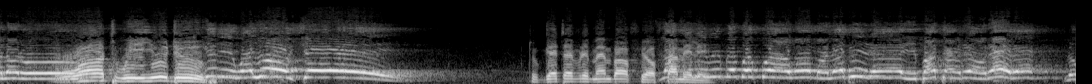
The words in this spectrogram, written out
ọlọ́run. What will you do kí ni ìwọ yóò ṣe? To get every member of your láti rí family wípé gbogbo àwọn mọ̀lẹ́bí rẹ ìbátan rẹ ọ̀rẹ́ rẹ ló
